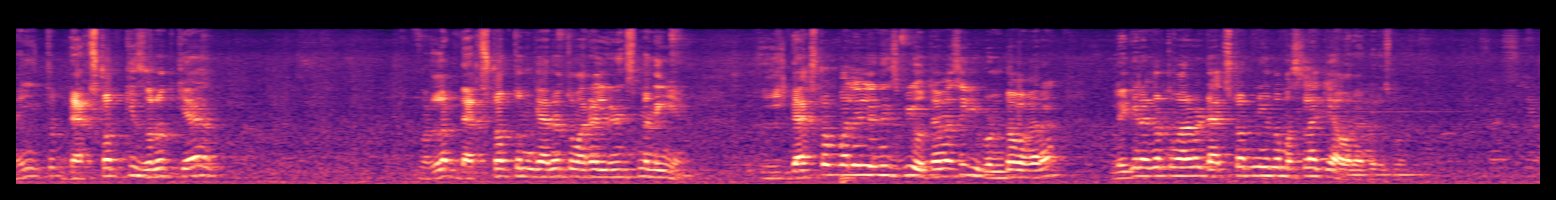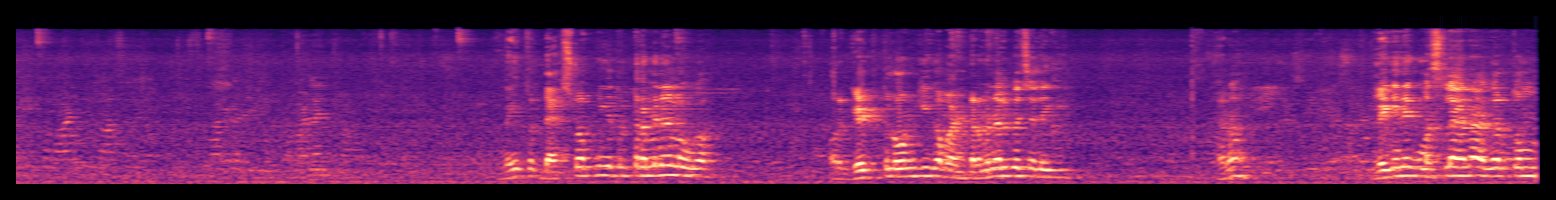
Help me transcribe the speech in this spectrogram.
नहीं तो डेस्कटॉप की ज़रूरत क्या है? मतलब डेस्कटॉप तुम कह रहे हो तुम्हारे लिनक्स में नहीं है। डेस्कटॉप वाले लिनक्स भी होते हैं वैसे यूबंटो वगैरह, लेकिन अगर तुम्हारे पास डेस्कटॉप नहीं है तो मसला क्या हो रहा है फिर उसमें? नहीं तो डेस्कटॉप नहीं है तो टर्मिनल होगा। और गेट क्लोन की कमांड टर्मिनल पे चलेगी, है ना? लेकिन एक मसला है ना, अगर तुम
